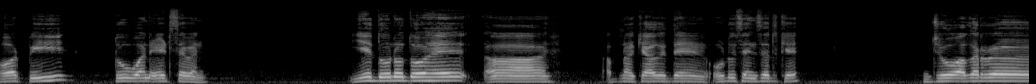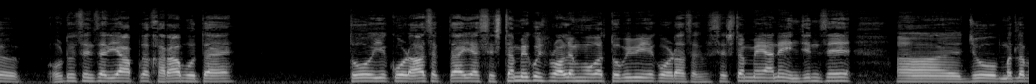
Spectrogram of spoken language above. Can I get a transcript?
और P two one eight seven ये दोनों तो है आ, अपना क्या कहते हैं ओडू सेंसर के। जो अगर ओटो सेंसर या आपका ख़राब होता है तो ये कोड आ सकता है या सिस्टम में कुछ प्रॉब्लम होगा तो भी, भी ये कोड आ सकता है। सिस्टम में यानी इंजन से जो मतलब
